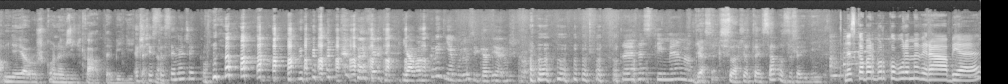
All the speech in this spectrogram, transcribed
A mě Jaruško neříkáte, vidíte. Ještě jste no. si neřekl. Já vám klidně budu říkat Jaruško. To je hezký jméno. Já jsem myslela, že to je samozřejmé. Dneska, Barborko, budeme vyrábět,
